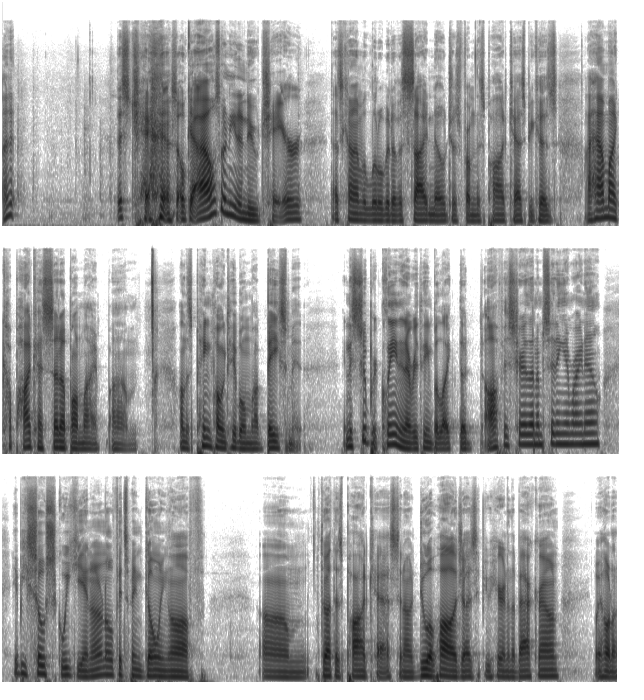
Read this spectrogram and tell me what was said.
I, this chair, okay, I also need a new chair. That's kind of a little bit of a side note just from this podcast because I have my podcast set up on my um on this ping pong table in my basement. And it's super clean and everything, but like the office chair that I'm sitting in right now, it'd be so squeaky and I don't know if it's been going off um throughout this podcast and I do apologize if you hear it in the background Wait, hold on.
